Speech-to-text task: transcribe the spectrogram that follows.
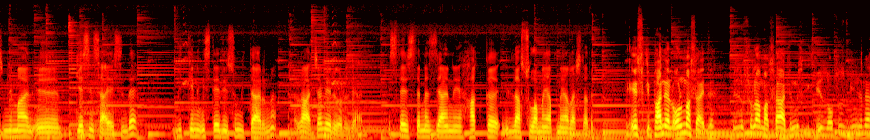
Şimdi mal, e, GES'in sayesinde bitkinin istediği su miktarını rahatça veriyoruz yani. İster istemez yani hakkı illa sulama yapmaya başladık. Eski panel olmasaydı bizim sulama saatimiz 230 bin lira,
